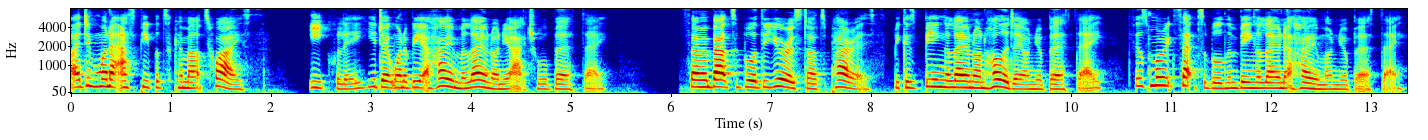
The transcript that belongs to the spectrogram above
but I didn't want to ask people to come out twice. Equally, you don't want to be at home alone on your actual birthday. So I'm about to board the Eurostar to Paris because being alone on holiday on your birthday feels more acceptable than being alone at home on your birthday.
